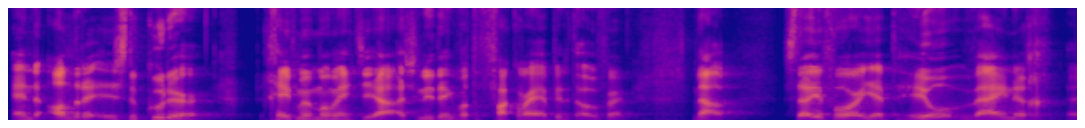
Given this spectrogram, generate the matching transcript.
en de andere is de coureur. Geef me een momentje, ja? Als je nu denkt, wat de fuck, waar heb je het over? Nou, stel je voor, je hebt heel weinig uh,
